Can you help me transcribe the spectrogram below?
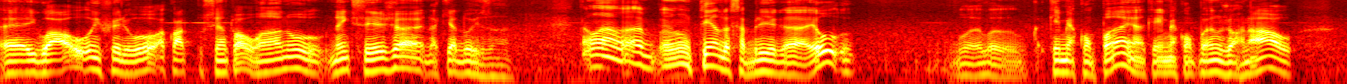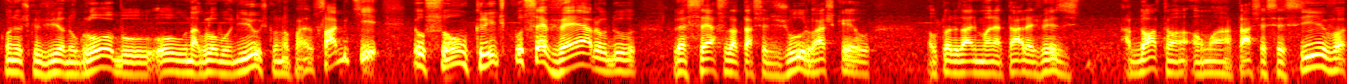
é, igual ou inferior a 4% ao ano, nem que seja daqui a dois anos. Então eu, não entendo essa briga. Eu quem me acompanha, quem me acompanha no jornal, quando eu escrevia no Globo ou na Globo News, quando eu, sabe que eu sou um crítico severo do, do excesso da taxa de juros. Acho que eu, a autoridade monetária às vezes adota uma, uma taxa excessiva,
